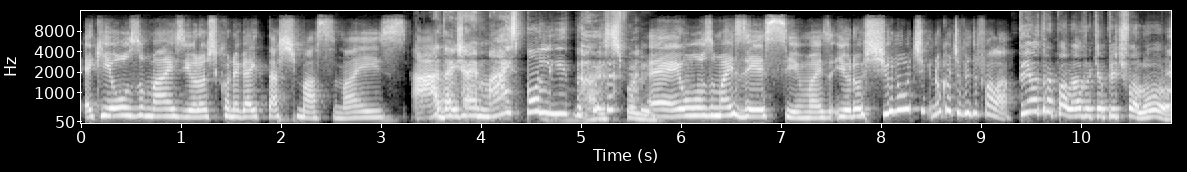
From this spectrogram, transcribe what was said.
É que eu uso mais Yoroshiku negai itashimasu, mas... Ah, daí já é mais polido. Esse polêmico. É, eu uso mais esse, mas ti- nunca tinha ouvido falar. Tem outra palavra que a Prit falou.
